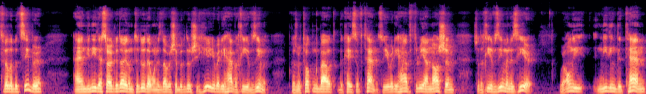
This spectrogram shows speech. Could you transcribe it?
Tefillah B'tzibur, and you need a Sar Gedolim to do that when it's Davar Shebekdusha. Here you already have a Chi of Zimun, because we're talking about the case of 10. So you already have three Anoshim, so the Chi of Zimun is here. We're only needing the 10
